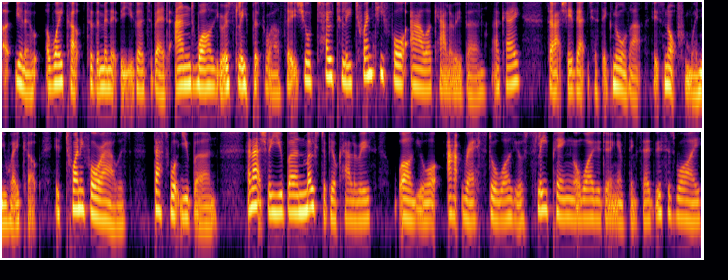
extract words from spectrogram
uh, you know, wake up to the minute that you go to bed and while you're asleep as well. So it's your totally 24 hour calorie burn. Okay. So actually, that just ignore that. It's not from when you wake up, it's 24 hours. That's what you burn. And actually, you burn most of your calories while you're at rest or while you're sleeping or while you're doing everything. So, this is why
